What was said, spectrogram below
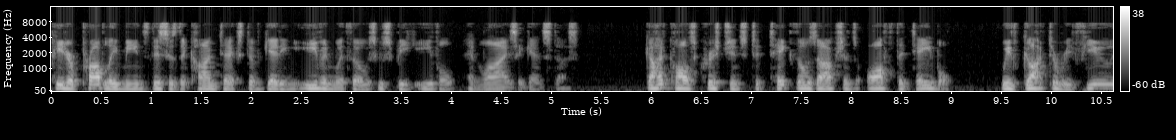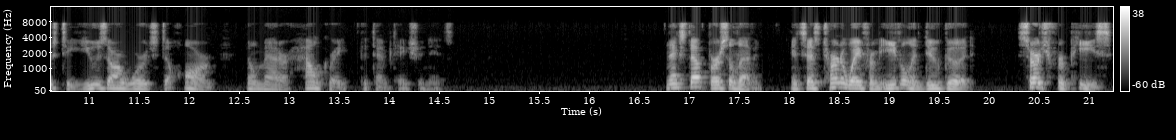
Peter probably means this is the context of getting even with those who speak evil and lies against us. God calls Christians to take those options off the table. We've got to refuse to use our words to harm, no matter how great the temptation is. Next up, verse 11. It says, Turn away from evil and do good. Search for peace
